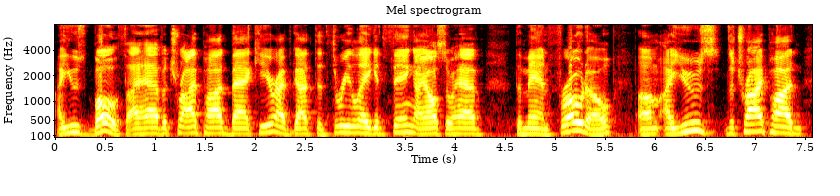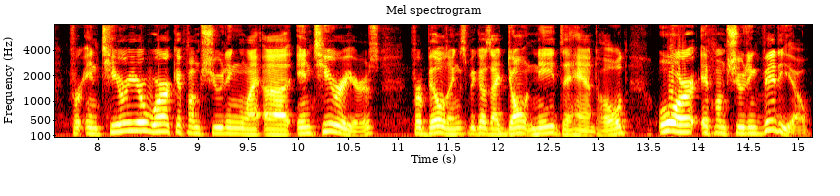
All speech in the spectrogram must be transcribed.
I use both. I have a tripod back here. I've got the three-legged thing. I also have the Manfrotto. Um, I use the tripod for interior work if I'm shooting uh, interiors for buildings because I don't need to handhold, or if I'm shooting video.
